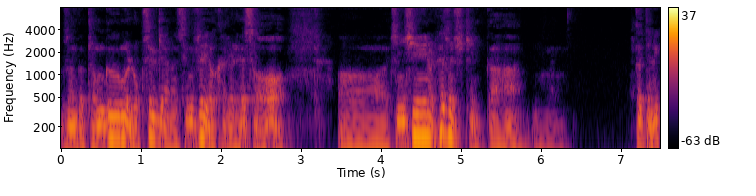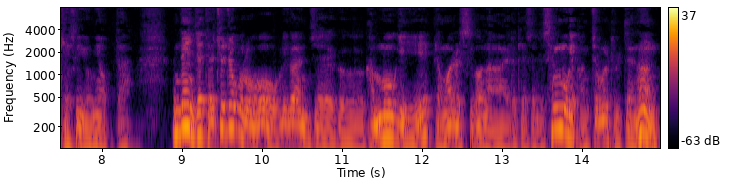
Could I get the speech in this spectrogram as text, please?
우선 그 경금을 녹슬게 하는 생수의 역할을 해서 어, 진신을 훼손시키니까 음, 그때는 개수의 용이 없다. 근데 이제 대체적으로 우리가 이제 그 간목이 병화를 쓰거나 이렇게 해서 이제 생목에 방점을 둘 때는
